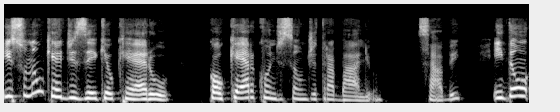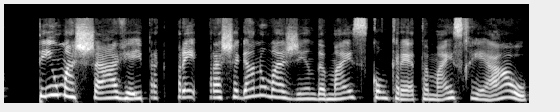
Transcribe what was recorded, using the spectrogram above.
Isso não quer dizer que eu quero qualquer condição de trabalho, sabe? Então, tem uma chave aí para chegar numa agenda mais concreta, mais real,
